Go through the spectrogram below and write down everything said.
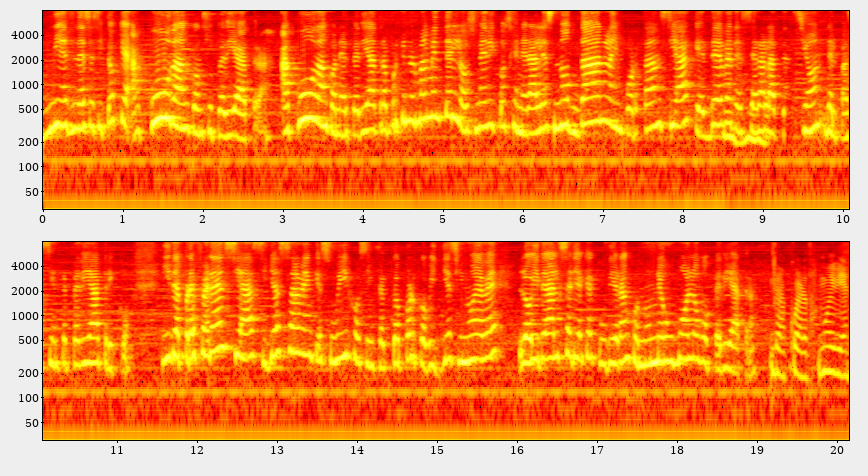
necesito que acudan con su pediatra, acudan con el pediatra, porque normalmente los médicos generales no dan la importancia que debe de ser a la atención del paciente pediátrico. Y de preferencia, si ya saben que su hijo se infectó por COVID-19, lo ideal sería que acudieran con un neumólogo pediatra. De acuerdo, muy bien.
